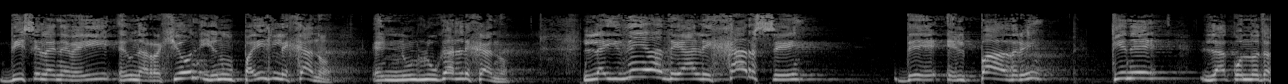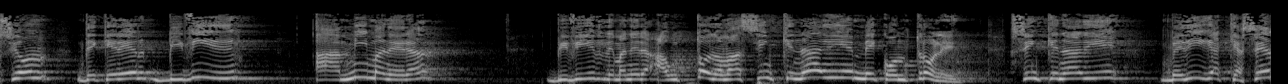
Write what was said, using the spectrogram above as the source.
dice la NBI, en una región y en un país lejano, en un lugar lejano. La idea de alejarse del el Padre tiene la connotación de querer vivir a mi manera, vivir de manera autónoma sin que nadie me controle, sin que nadie me diga qué hacer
